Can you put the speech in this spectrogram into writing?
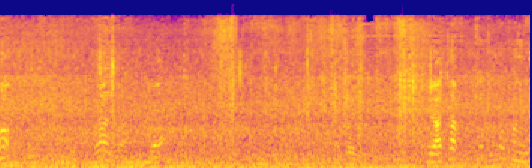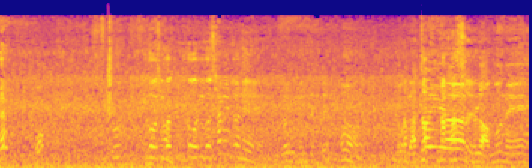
어? 뭐 하는 거야? 뭐야? 이 야타 핑크퐁퐁인데? 어? 이거 이거 이거 이거 3일 전에 여기 문제인데? 어. 나, 나, 나 봤어요. 별로 안 보네.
